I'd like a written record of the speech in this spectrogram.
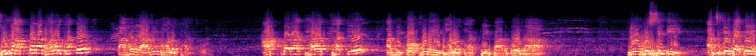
যদি আপনারা ভালো থাকেন, তাহলে আমি ভালো থাকব। আপনারা খারাপ থাকলে আমি কখনোই ভালো থাকতে পারব না। উপস্থিতি, আজকে দেখেন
